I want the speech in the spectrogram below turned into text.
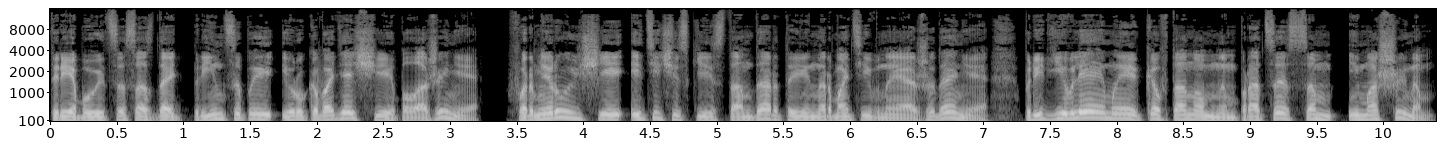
Требуется создать принципы и руководящие положения, формирующие этические стандарты и нормативные ожидания, предъявляемые к автономным процессам и машинам.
